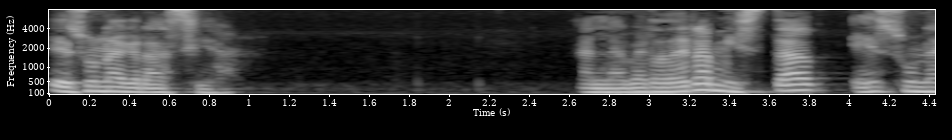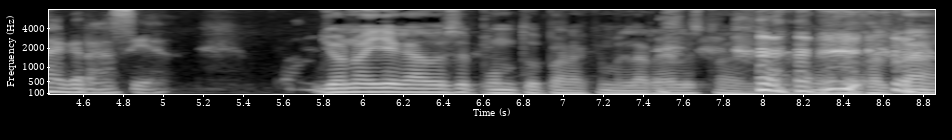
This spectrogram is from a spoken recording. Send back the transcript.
es una gracia. La verdadera amistad es una gracia. Yo no he llegado a ese punto para que me la regales todavía. Me, falta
